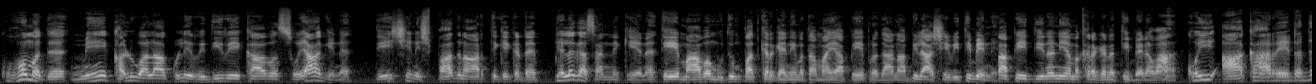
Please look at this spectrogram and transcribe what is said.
කොහොමද මේ කළු වලාකුළේ රිදී රේඛාව සොයාගෙන දේශීය නිෂ්පාදන ආර්ථිකයකට පෙළගසන්න කියන තේමාව මුදුන්පත් කර ගැනීම තමයි අපේ ප්‍රධාන අභිලාෂය වී තිබෙන්නේ. අපි දින නියම කරගෙන තිබෙනවා. කොයි ආකාරයටද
